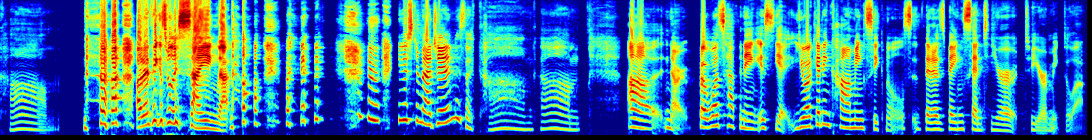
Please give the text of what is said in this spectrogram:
calm. I don't think it's really saying that. you just imagine it's like calm, calm. Uh, no, but what's happening is yeah, you are getting calming signals that is being sent to your to your amygdala,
